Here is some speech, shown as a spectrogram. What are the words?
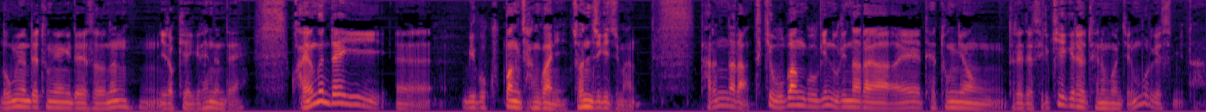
노무현 대통령에 대해서는 음, 이렇게 얘기를 했는데 과연 근데 이 에, 미국 국방장관이 전직이지만 다른 나라, 특히 우방국인 우리나라의 대통령들에 대해서 이렇게 얘기를 해도 되는 건지는 모르겠습니다.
